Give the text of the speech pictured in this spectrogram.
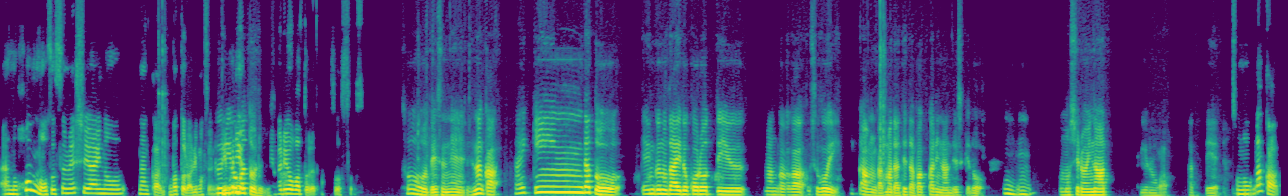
あの、本のおすすめ試合のなんかバトルありますよね。ブリオバトルビブリオバトルだ。そうそうそそうですね。なんか最近だと天狗の台所っていう漫画がすごい期間がまだ出たばっかりなんですけど、う。うんうん。面白いなっていうのがあって、その、なんか、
